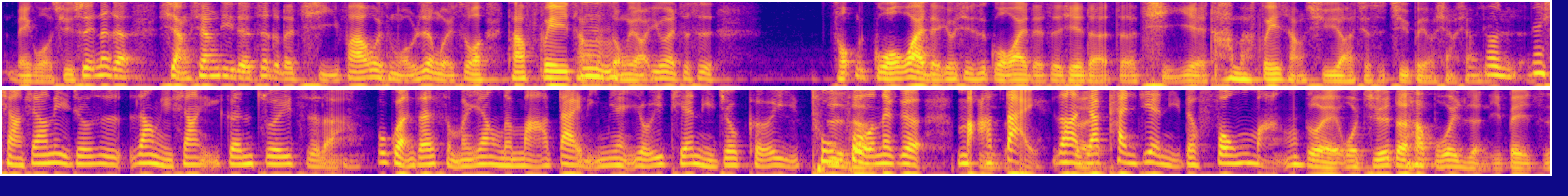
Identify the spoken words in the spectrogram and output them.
美国去。所以，那个想象力的这个的启发，为什么我认为说它非常的重要？因为这是。从国外的，尤其是国外的这些的的企业，他们非常需要，就是具备有想象力。那想象力就是让你像一根锥子啦，不管在什么样的麻袋里面，有一天你就可以突破那个麻袋，让人家看见你的锋芒。对，我觉得他不会忍一辈子，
